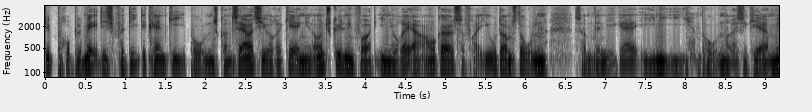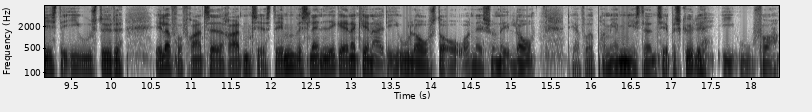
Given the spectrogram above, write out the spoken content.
dybt problematisk, fordi det kan give Polens konservative regering en undskyldning for at ignorere afgørelser fra EU-domstolen, som den ikke er enig i. Polen risikerer at miste EU-støtte eller få frataget retten til at stemme, hvis landet ikke anerkender, at EU-lov står over national lov. Det har fået premierministeren til at beskylde EU for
